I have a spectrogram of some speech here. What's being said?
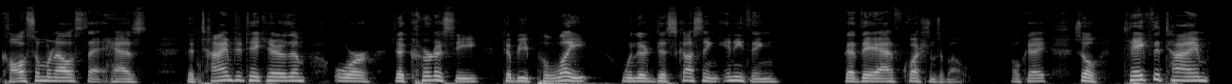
Call someone else that has the time to take care of them or the courtesy to be polite when they're discussing anything that they have questions about. Okay? So take the time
